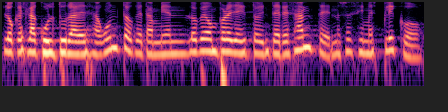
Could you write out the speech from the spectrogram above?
lo que es la cultura de Sagunto, que también lo veo un proyecto interesante. No sé si me explico.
